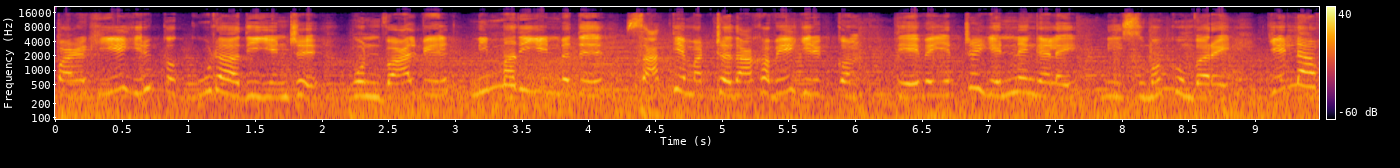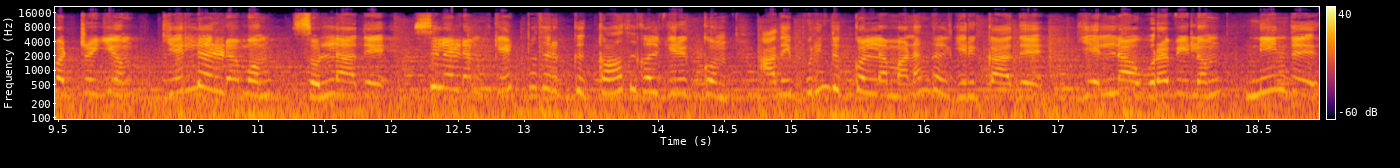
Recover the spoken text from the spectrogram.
பழகியே இருக்கக்கூடாது என்று. உன் வாழ்வில் நிம்மதி என்பது சாத்தியமற்றதாகவே இருக்கும். தேவையற்ற எண்ணங்களை நீ சுமக்கும் வரை எல்லாவற்றையும் எல்லோரிடமும் சொல்லாதே. சிலரிடம் கேட்பதற்கு காதுகள் இருக்கும். அதை புரிந்து கொள்ள மனங்கள் இருக்காது. எல்லா உறவிலும் நீந்து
